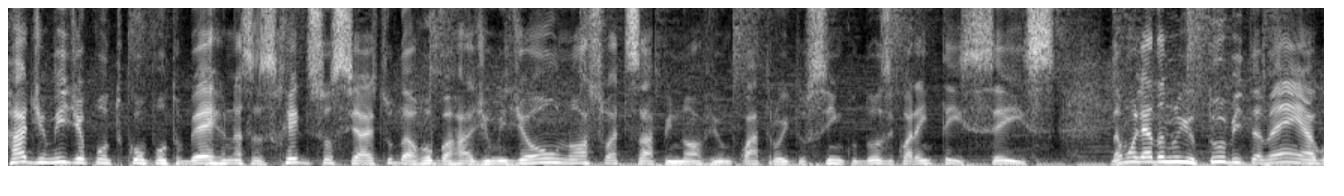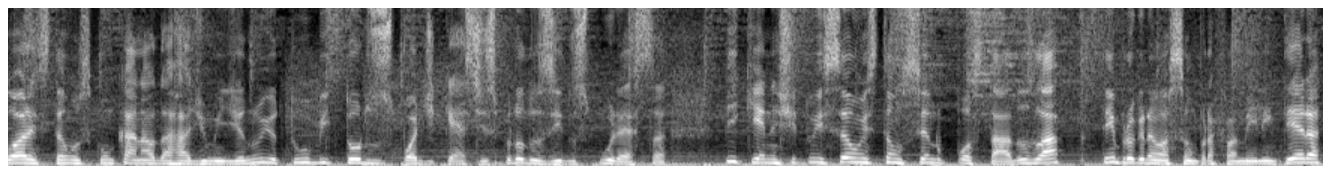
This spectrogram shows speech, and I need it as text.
radiomedia.com.br, nessas redes sociais, tudo arroba Rádio Mídia 1, nosso WhatsApp 91485 1246. Dá uma olhada no YouTube também, agora estamos com o canal da Rádio Mídia no YouTube, todos os podcasts produzidos por essa pequena instituição estão sendo postados lá, tem programação para a família inteira,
